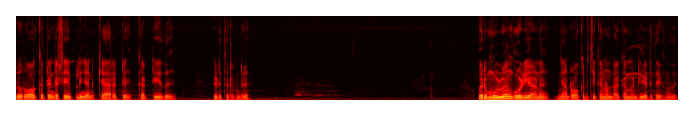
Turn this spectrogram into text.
ഒരു റോക്കറ്റിന്റെ ഷേപ്പിൽ ഞാൻ ക്യാരറ്റ് കട്ട് ചെയ്ത് എടുത്തിട്ടുണ്ട്. ഒരു മുഴുവൻ കോഴിയാണ് ഞാൻ റോക്കറ്റ് ചിക്കൻ ഉണ്ടാക്കാൻ വേണ്ടി എടുത്തേക്കുന്നത്.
